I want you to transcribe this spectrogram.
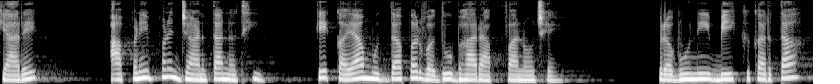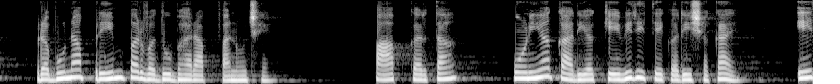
ક્યારેક આપણે પણ જાણતા નથી કે કયા મુદ્દા પર વધુ ભાર આપવાનો છે. પ્રભુની બીક કરતાં પ્રભુના પ્રેમ પર વધુ ભાર આપવાનો છે. પાપ કરતાં પુણ્ય કાર્ય કેવી રીતે કરી શકાય એ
